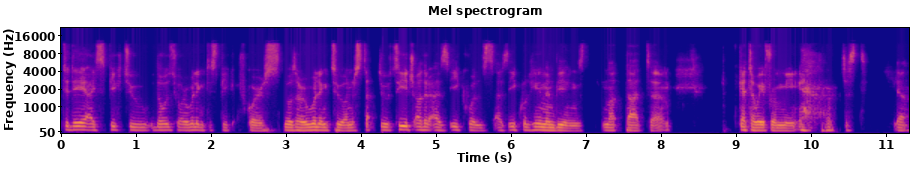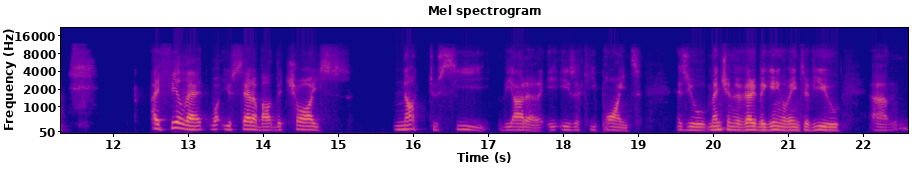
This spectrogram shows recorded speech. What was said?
Today, I speak to those who are willing to speak. Of course, those who are willing to understand, to see each other as equals, as equal human beings. Not that um, get away from me. just yeah. I feel that what you said about the choice not to see the other is a key point. As you mentioned at the very beginning of the interview, um,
